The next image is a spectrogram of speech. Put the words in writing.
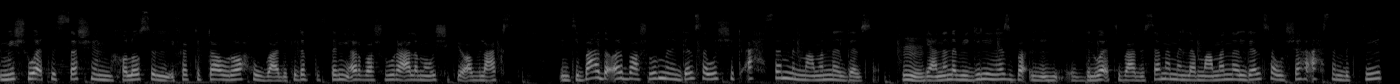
مش وقت ال session خلاص ال effect بتاعه راح وبعد كده بتستني أربع شهور على ما وشك يقع بالعكس. انت بعد أربع شهور من الجلسة وشك احسن من ما عملنا الجلسة مم. يعني أنا بيجي لي ناس دلوقتي بعد سنة من لما عملنا الجلسة وشها احسن بكتير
